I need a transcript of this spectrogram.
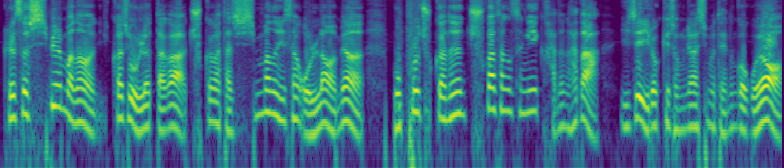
그래서 11만원까지 올렸다가 주가가 다시 10만원 이상 올라오면 목표 주가는 추가 상승이 가능하다. 이제 이렇게 정리하시면 되는 거고요.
